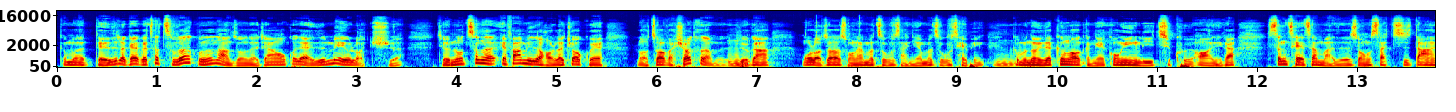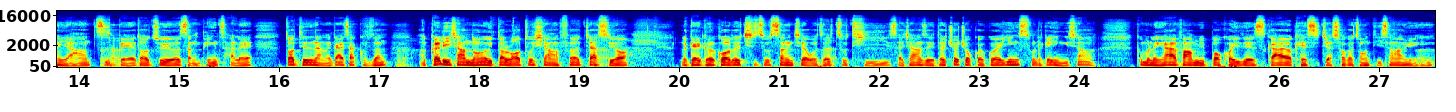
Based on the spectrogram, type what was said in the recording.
咁么，但是辣盖搿只做个过程当中，实际上我觉着还是蛮有乐趣个。就侬真个一方面是学了交关老早勿晓得个物事，比如讲我老早从来没做过实业，没做过产品。咁么侬现在跟牢搿眼供应链去看，哦，人家生产只物事从设计、打样、制版到最后成品出来，到底是哪能介一只过程？啊，搿里向侬有得老多想法，假使要。辣盖搿高头去做升级或者做体验，实际上是有得交交关关因素辣盖影响。咁么另外一方面，包括现在自家要开始接触搿种电商运营，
